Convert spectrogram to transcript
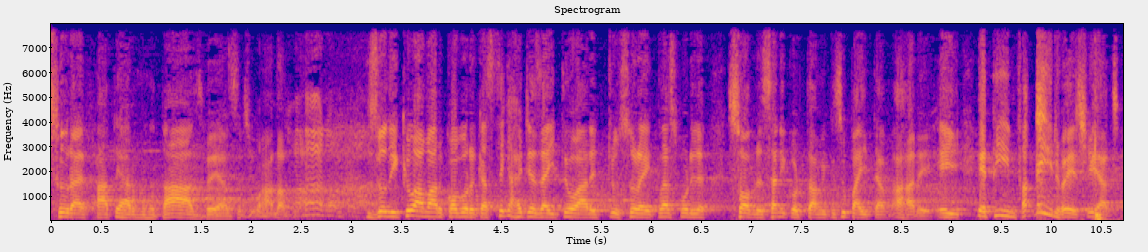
সুরায় ফাতেহার মুহতাজ হয়ে আছে সুবহানাল্লাহ। যদি কেউ আমার কবরের কাছ থেকে হাইটে যাইতো আর একটু সুরায় ক্লাস পড়ে সব রেসানি করতো আমি কিছু পাইতাম আহারে এই এতিম ফাকির হয়ে শুয়ে আছে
